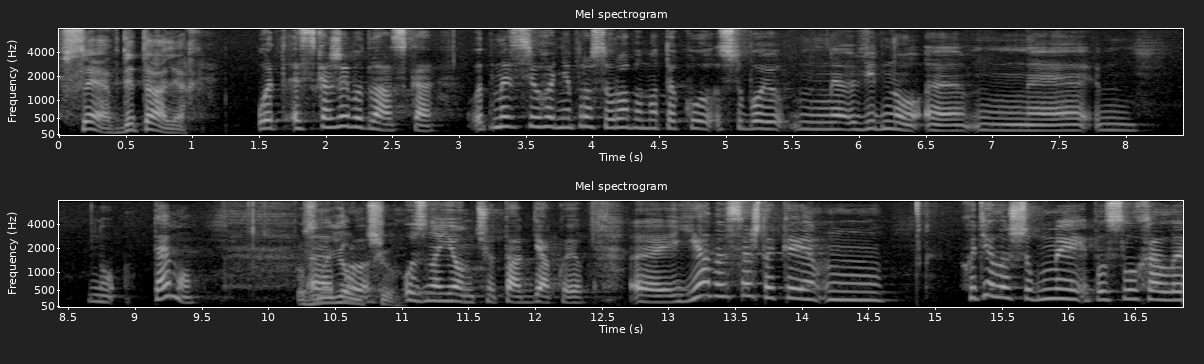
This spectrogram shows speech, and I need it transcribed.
все в деталях. От е, скажи, будь ласка, от ми сьогодні просто робимо таку з тобою відну е, е, ну, тему. Е, Ознайомчу. про- Ознайомчу, так, дякую. Е, Я би все ж таки м, хотіла, щоб ми послухали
